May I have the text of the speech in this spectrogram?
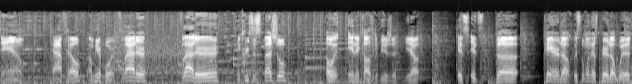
Damn. Half health. I'm here for it. Flatter. Flatter. Increases special. Oh, and it causes confusion. Yep. It's it's the paired up. It's the one that's paired up with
